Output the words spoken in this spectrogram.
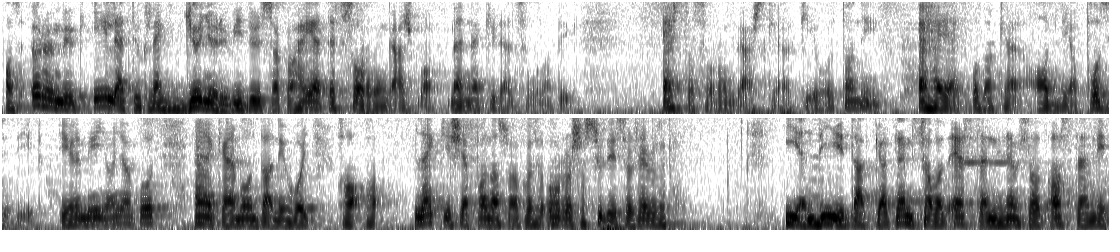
az örömük, életük leggyönyörűbb időszaka helyett egy szorongásba mennek kilenc hónapig. Ezt a szorongást kell kioltani, ehelyett oda kell adni a pozitív élményanyagot, el kell mondani, hogy ha, ha legkisebb panasz van, akkor az orvos, a szülész, az ilyen diétát kell, nem szabad ezt tenni, nem szabad azt tenni,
